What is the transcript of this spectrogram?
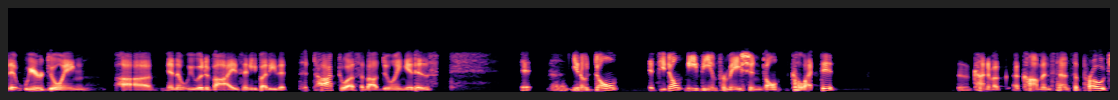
that we're doing uh, and that we would advise anybody that that talk to us about doing it is it, you know don't if you don't need the information don't collect it kind of a, a common sense approach.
